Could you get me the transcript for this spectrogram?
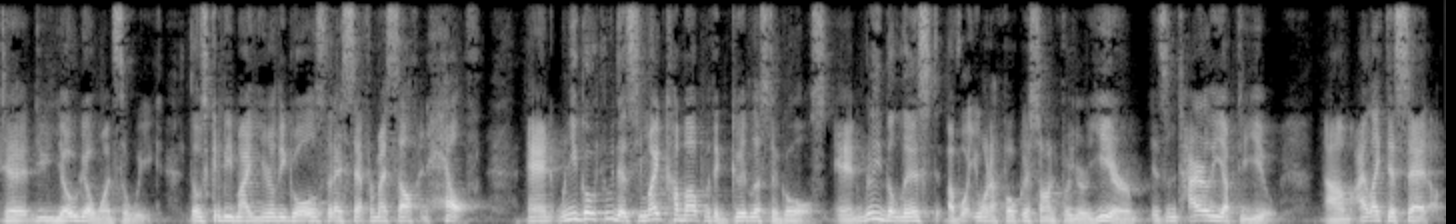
to do yoga once a week. Those could be my yearly goals that I set for myself in health. And when you go through this, you might come up with a good list of goals. And really the list of what you want to focus on for your year is entirely up to you. Um, I like to set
